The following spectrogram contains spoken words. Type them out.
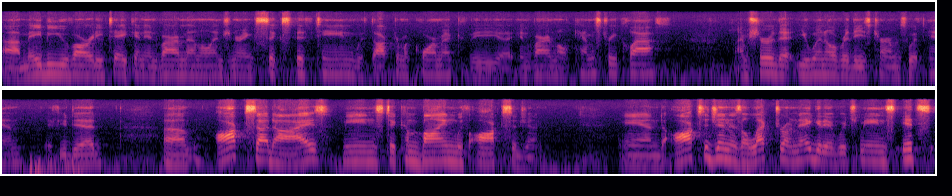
Uh, maybe you've already taken Environmental Engineering 615 with Dr. McCormick, the uh, environmental chemistry class. I'm sure that you went over these terms with him, if you did. Um, oxidize means to combine with oxygen. And oxygen is electronegative, which means it's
